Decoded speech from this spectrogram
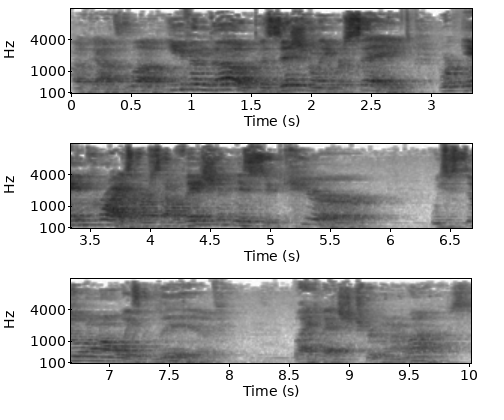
of God's love. Even though positionally we're saved, we're in Christ, our salvation is secure, we still don't always live like that's true in our lives.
